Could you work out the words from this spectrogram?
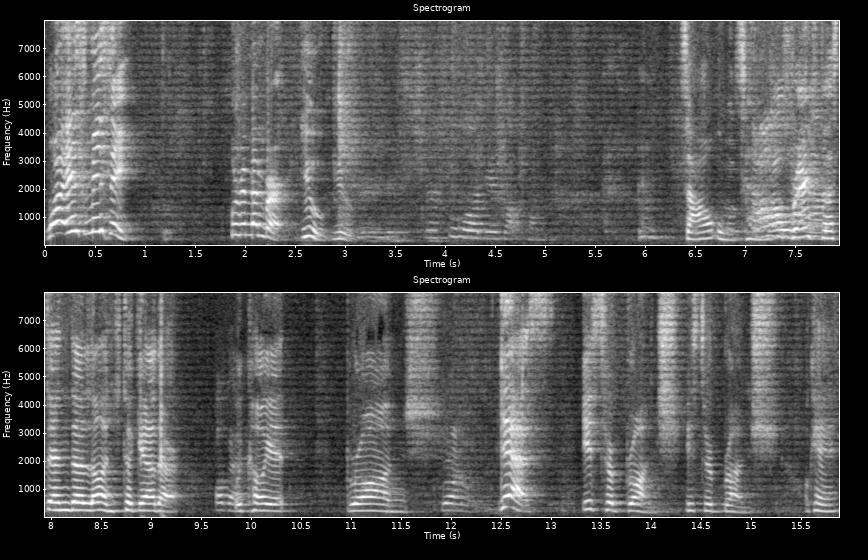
What is missing? Who remember? You, you. 复活节早餐。早午餐. 早午餐。 Breakfast and the lunch together. OK。 We call it brunch. Brown。 Yes, Easter brunch. Easter brunch. Okay.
